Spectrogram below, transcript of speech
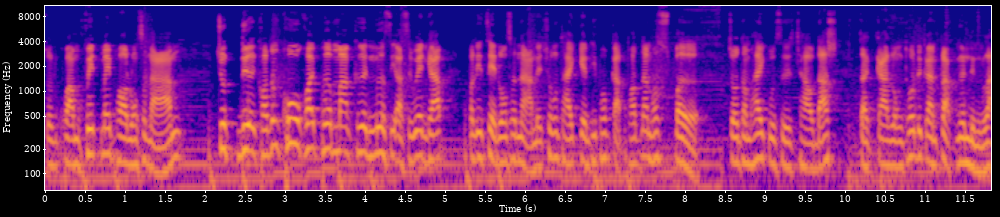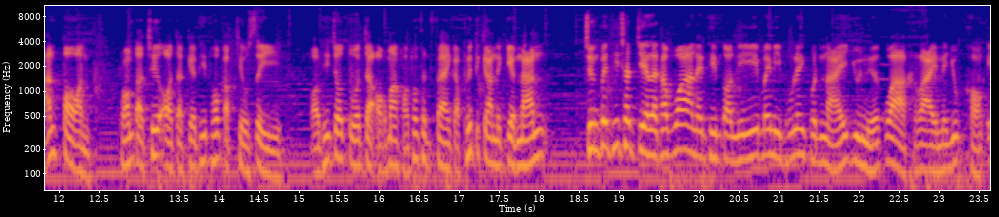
จนความฟิตไม่พอลงสนาม จุดเดือดของทั้งคู่ค่อยเพิ่มมากขึ้นเมื่อซีอาร์เซเว่นครับปฏิเสธลงสนามในช่วงท้ายเกมที่พบกับท็อตแนมฮอตสเปอร์จนทำให้กุซือชาวดัชจัดการลงโทษด้วยการปรับเงิน 1 ล้านปอนด์พร้อมตัดชื่อออกจากเกมที่พบกับเชลซีก่อนที่เจ้าตัวจะออกมาขอโทษแฟนๆกับพฤติกรรมในเกมนั้น จึงเป็นที่ชัดเจนเลยครับว่าในทีมตอนนี้ไม่มีผู้เล่นคนไหนอยู่เหนือกว่าใครในยุคของเอ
